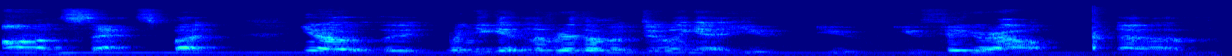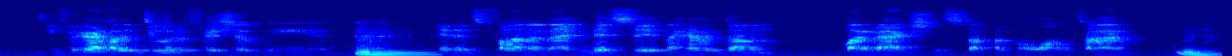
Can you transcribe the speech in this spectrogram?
on sets, but you know, when you get in the rhythm of doing it, you you you figure out um, you figure out how to do it efficiently, and, Mhm. and it's fun. And I miss it. And I haven't done live action stuff in a long time. Mhm.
